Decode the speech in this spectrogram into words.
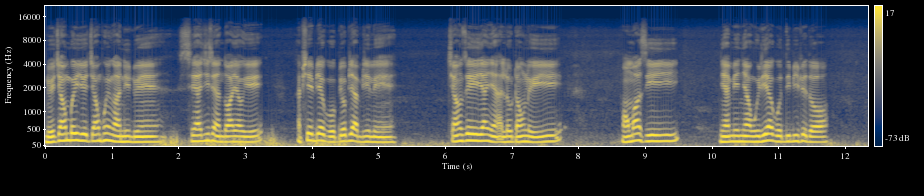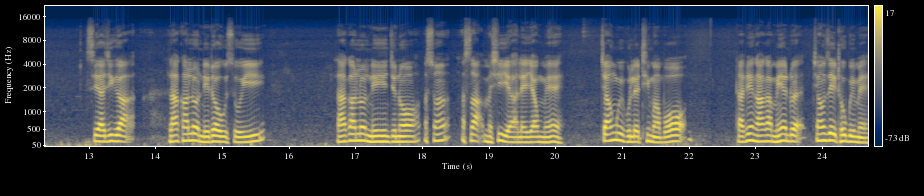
ຫນွေချောင်းပိတ်၍ကျောင်းဖွင့်ကာနီတွင်ဆရာကြီးထံသွားရောက်၍အဖြစ်အပျက်ကိုပြောပြပြီးလျှင်ကျောင်းစေးရရန်အလုတောင်းလေ၏မောင်မစီဉာဏ်ပညာဝိရိယကိုတည်ပြီးဖြစ်သောဆရာကြီးကလာခလွတ်နေတော့ဟုဆို၏လာခလွတ်နေရင်ကျွန်တော်အစွမ်းအစမရှိရလဲရောက်မယ်ကျောင်းငွေကိုလည်းထိမှာပေါ့ဒါဖြင့်ငါကမင်းအတွက်ကျောင်းစိတ်ထုတ်ပေးမယ်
